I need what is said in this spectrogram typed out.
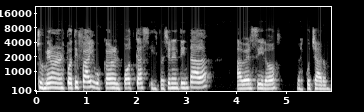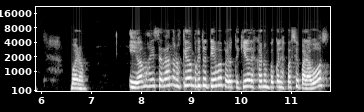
chusmearon en Spotify y buscaron el podcast Inspiración Entintada a ver si los, lo escucharon. Bueno, y vamos a ir cerrando, nos queda un poquito de tiempo, pero te quiero dejar un poco el espacio para vos,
